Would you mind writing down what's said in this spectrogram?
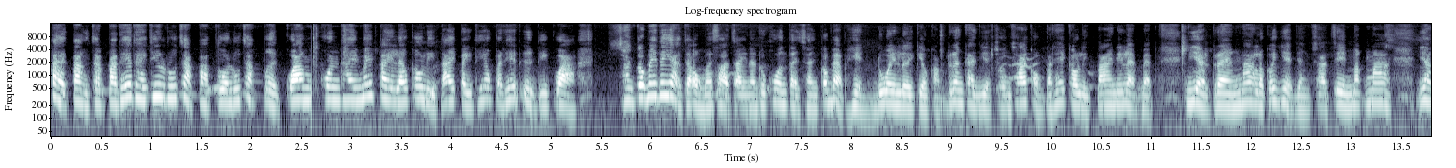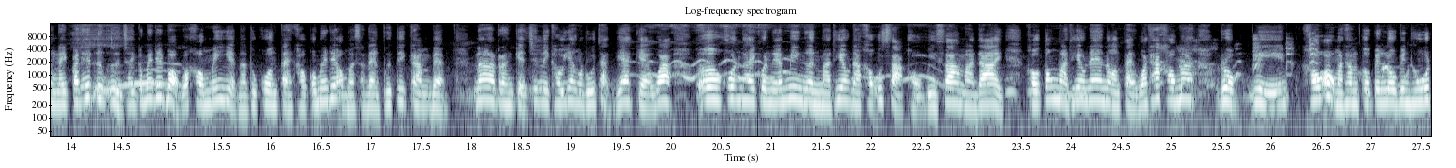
แตกต่างจากประเทศไทยที่รู้จักปรับตัวรู้จักเปิดกว้างคนไทยไม่ไปแล้วเกาหลีใต้ไปเที่ยวประเทศอื่นดีกว่า ฉันก็ไม่ได้อยากจะออกมาสะใจนะทุกคนแต่ฉันก็แบบเห็นด้วยเลยเกี่ยวกับเรื่องการเหยียดชนชาติของประเทศเกาหลีใต้นี่แหละแบบเหยียดแรงมากแล้วก็เหยียดอย่างชัดเจนมากๆ อย่างในประเทศอื่นๆ ฉันก็ไม่ได้บอกว่าเขาไม่เหยียดนะทุกคนแต่เขาก็ไม่ได้ออกมาแสดงพฤติกรรมแบบน่ารังเกียจเช่นนี้เขายังรู้จักแยกแยะว่าเออคนไทยคนนี้มีเงินมาเที่ยวนะเขาอุตส่าห์ขอวีซ่ามาได้ เขาต้องมาเที่ยวแน่นอน แต่ว่าถ้าเขามาหลบหนีเขาออกมาทำตัวเป็นโรบินฮูด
